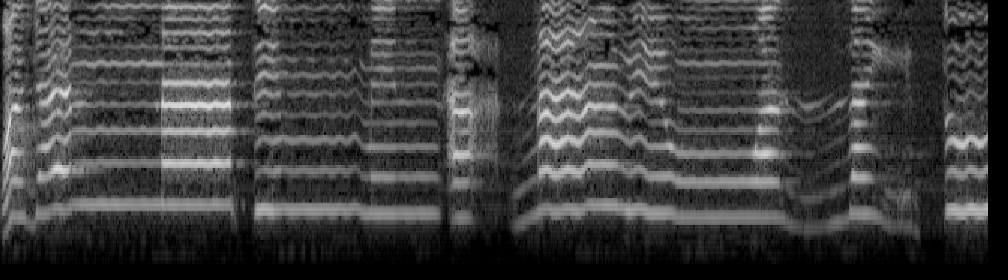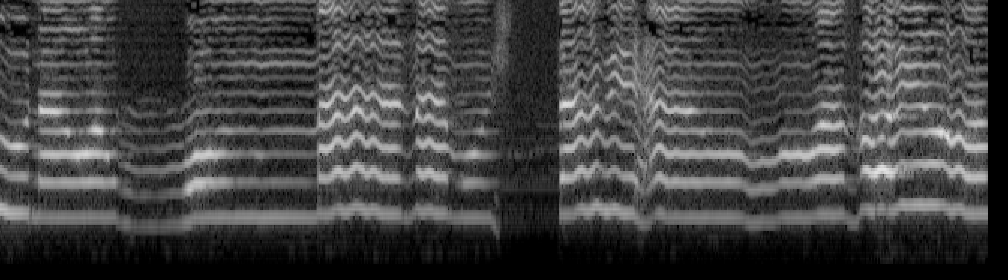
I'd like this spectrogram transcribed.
وجنات من أعناب والزيتون والرمان مشتبها وغير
